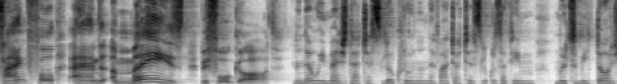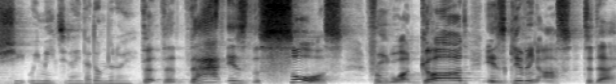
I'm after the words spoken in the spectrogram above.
thankful and amazed before God? Nu ne uimește acest lucru, nu ne face acest lucru să fim mulțumitori și uimiți înaintea Domnului. That, that that is the source from what God is giving us today.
